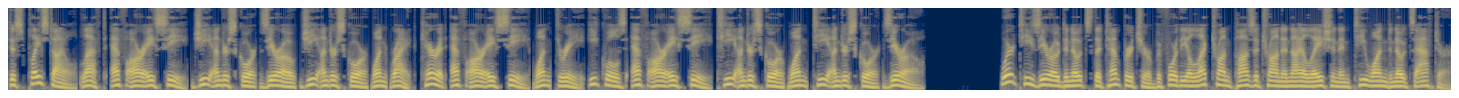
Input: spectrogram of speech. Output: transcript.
display style left frac g underscore 0 g underscore 1 right caret frac 1 3 equals frac t underscore 1 t underscore 0 where T0 denotes the temperature before the electron-positron annihilation and T1 denotes after.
